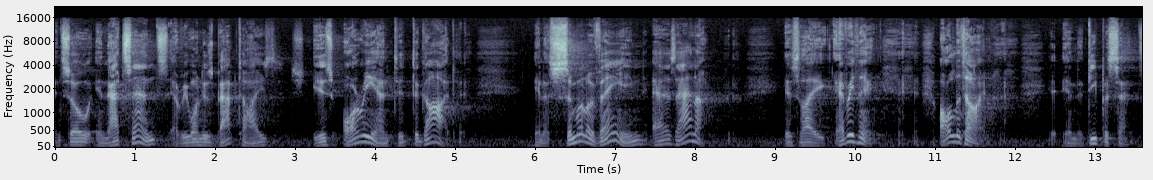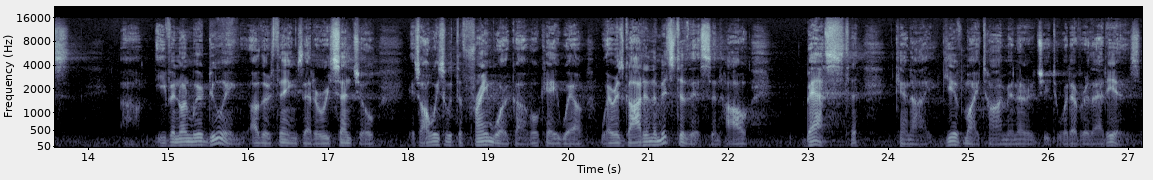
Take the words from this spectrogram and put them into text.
And so, in that sense, everyone who's baptized is oriented to God in a similar vein as Anna. It's like everything, all the time, in the deepest sense. Um, even when we're doing other things that are essential, it's always with the framework of, okay, well, where is God in the midst of this, and how best can I give my time and energy to whatever that is?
